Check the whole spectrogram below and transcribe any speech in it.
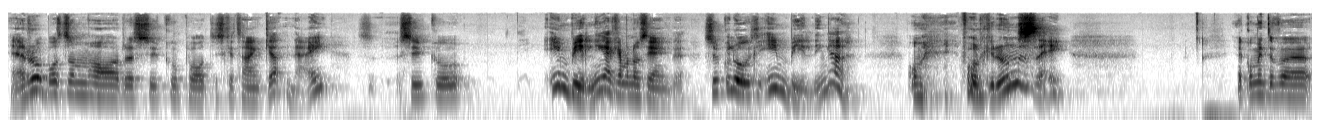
En robot som har psykopatiska tankar? Nej. Psyko... Inbildningar kan man nog säga inte. Psykologiska inbildningar. Om folk runt sig. Jag kommer inte få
